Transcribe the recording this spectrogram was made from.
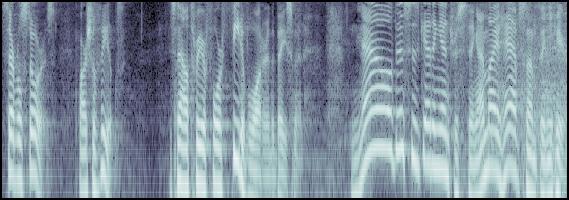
several stores, Marshall Fields. It's now three or four feet of water in the basement. Now this is getting interesting. I might have something here.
